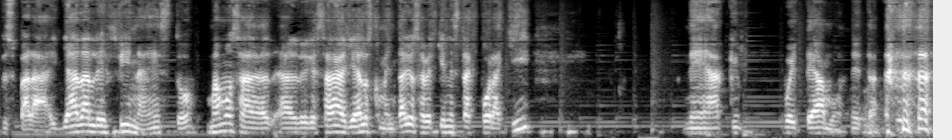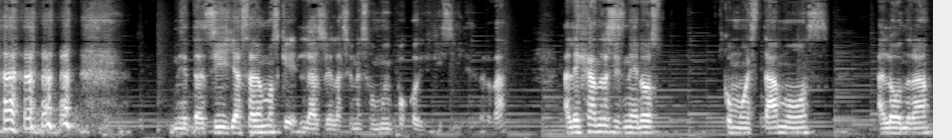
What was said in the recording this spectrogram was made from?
pues para ya darle fin a esto, vamos a, a regresar allá a los comentarios a ver quién está por aquí. Nea, que, güey, te amo, neta. neta, sí, ya sabemos que las relaciones son muy poco difíciles, ¿verdad? Alejandra Cisneros, ¿cómo estamos? Alondra,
